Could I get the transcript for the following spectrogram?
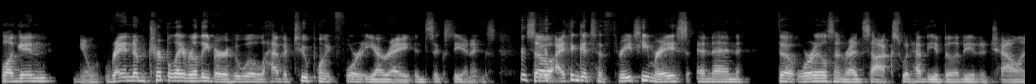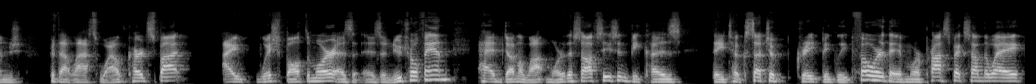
plug in, you know, random AAA reliever who will have a 2.4 ERA in 60 innings. So I think it's a three team race and then the Orioles and Red Sox would have the ability to challenge for that last wild card spot. I wish Baltimore as as a neutral fan had done a lot more this offseason because they took such a great big leap forward. They have more prospects on the way,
